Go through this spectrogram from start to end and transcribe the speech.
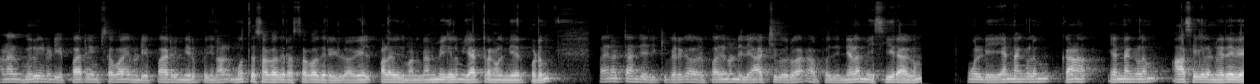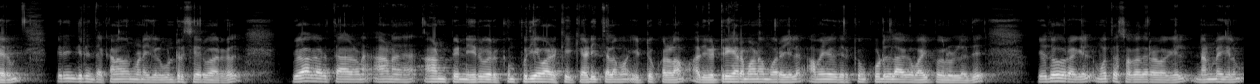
ஆனால் குருவினுடைய பார்வையும் செவ்வாயினுடைய பார்வையும் இருப்பதினால் மூத்த சகோதர சகோதரிகள் வகையில் பலவிதமான நன்மைகளும் ஏற்றங்களும் ஏற்படும். பதினெட்டாம் தேதிக்கு பிறகு அவர் பதினொன்றில் ஆட்சி பெறுவார். அப்போது நிலைமை சீராகும். உங்களுடைய எண்ணங்களும் கண எண்ணங்களும் ஆசைகளும் நிறைவேறும். பிரிந்திருந்த கணவன் மனைகள் ஒன்று சேருவார்கள். விவாகரத்தான ஆன ஆண் பெண் இருவருக்கும் புதிய வாழ்க்கைக்கு அடித்தளமும் இட்டுக்கொள்ளலாம் அது வெற்றிகரமான முறையில் அமைவதற்கும் கூடுதலாக வாய்ப்புகள் உள்ளது. ஏதோ வகையில் மூத்த சகோதர வகையில் நன்மைகளும்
